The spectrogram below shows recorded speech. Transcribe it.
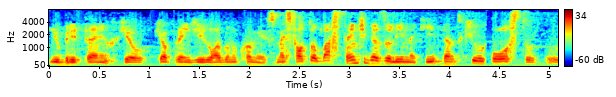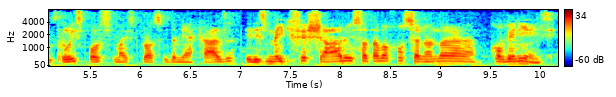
e o britânico que eu, que eu aprendi logo no começo. Mas faltou bastante gasolina aqui, tanto que o posto, os dois postos mais próximos da minha casa, eles meio que fecharam e só estava funcionando a conveniência.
